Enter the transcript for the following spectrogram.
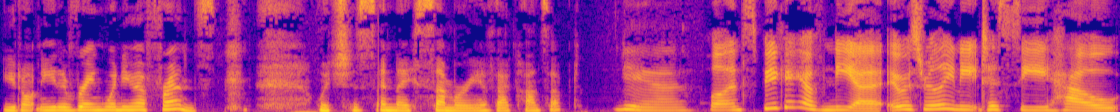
you don't need a ring when you have friends, which is a nice summary of that concept. Yeah. Well, and speaking of Nia, it was really neat to see how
